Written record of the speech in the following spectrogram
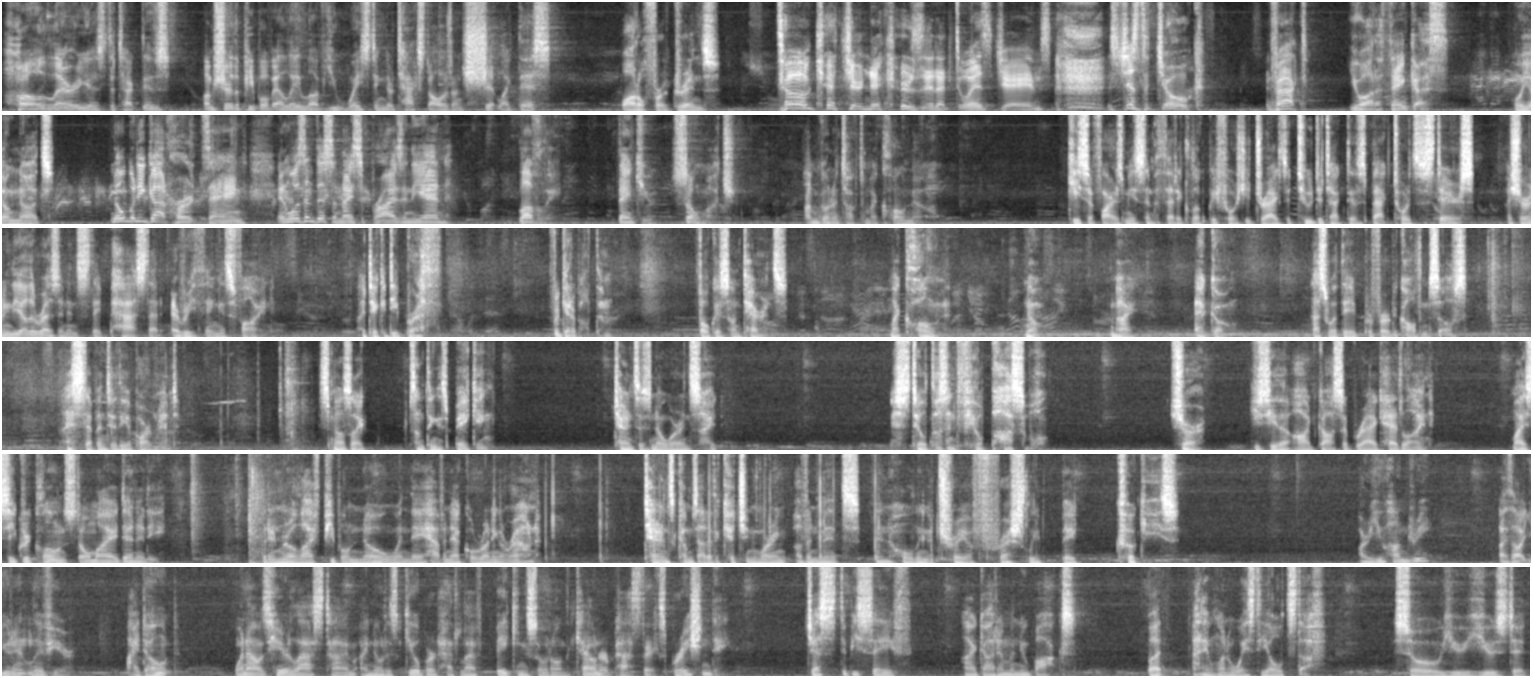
Hilarious, detectives. I'm sure the people of LA love you wasting their tax dollars on shit like this. Waddleford grins. Don't get your knickers in a twist, James. It's just a joke. In fact, you ought to thank us. Wu Young nods. Nobody got hurt, Zhang. And wasn't this a nice surprise in the end? Lovely. Thank you so much. I'm going to talk to my clone now. Kisa fires me a sympathetic look before she drags the two detectives back towards the stairs, assuring the other residents they pass that everything is fine. I take a deep breath. Forget about them. Focus on Terrence. My clone. No, my echo. That's what they prefer to call themselves. I step into the apartment. It smells like something is baking. Terrence is nowhere in sight. It still doesn't feel possible. Sure, you see the odd gossip rag headline. My secret clone stole my identity. But in real life, people know when they have an echo running around. Terrence comes out of the kitchen wearing oven mitts and holding a tray of freshly baked cookies. Are you hungry? I thought you didn't live here. I don't. When I was here last time, I noticed Gilbert had left baking soda on the counter past the expiration date. Just to be safe, I got him a new box. But I didn't want to waste the old stuff. So you used it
